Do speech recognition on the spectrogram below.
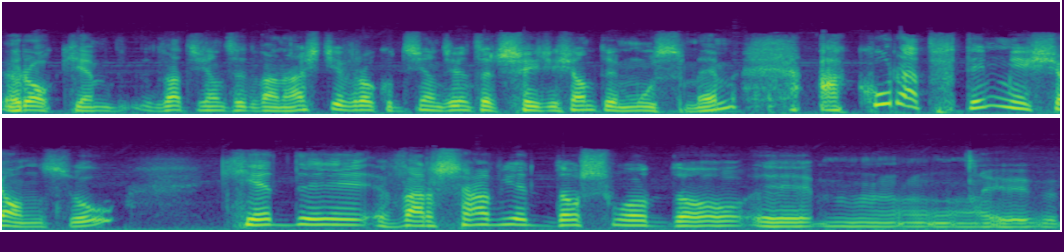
rokiem 2012, w roku 1968, akurat w tym miesiącu, kiedy w Warszawie doszło do y, mm, y,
